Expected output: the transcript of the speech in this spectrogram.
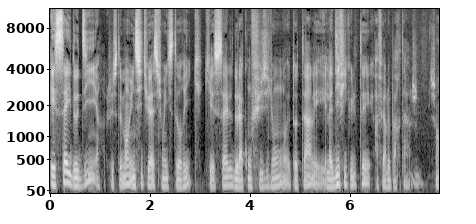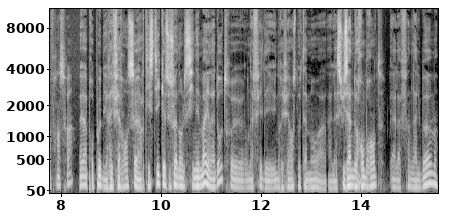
essaye de dire justement une situation historique qui est celle de la confusion euh, totale et la difficulté à faire le partage. Jean-François À propos des références artistiques, que ce soit dans le cinéma, il y en a d'autres. Euh, on a fait une référence notamment à, la Suzanne de Rembrandt à la fin de l'album.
